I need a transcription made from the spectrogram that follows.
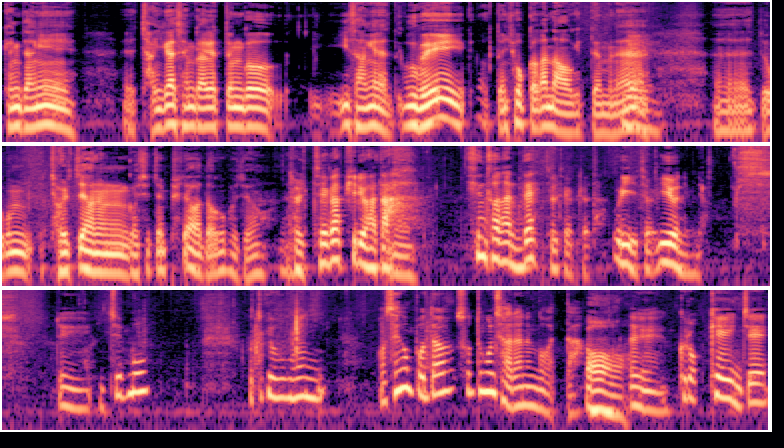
굉장히 자기가 생각했던 거 이상의 의외의 어떤 효과가 나오기 때문에 네. 에, 조금 절제하는 것이 좀 필요하다고 보죠. 네. 절제가 필요하다. 네. 신선한데 절제가 필요하다. 우리 저 의원님요. 네, 이제 뭐 어떻게 보면 어, 생각보다 소통을 잘하는 것 같다. 어. 네, 그렇게 이제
